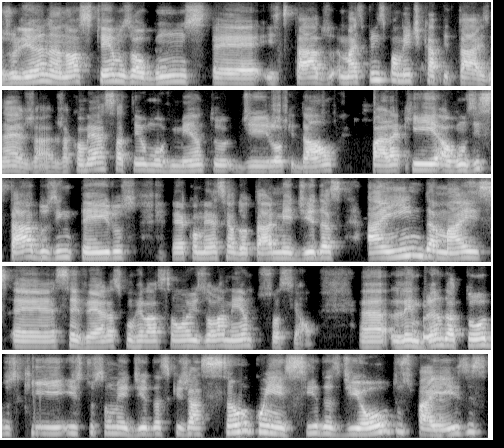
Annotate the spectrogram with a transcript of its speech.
Juliana, nós temos alguns é, estados, mas principalmente capitais, né? Já, já começa a ter o um movimento de lockdown para que alguns estados inteiros é, comecem a adotar medidas ainda mais é, severas com relação ao isolamento social. Uh, lembrando a todos que isto são medidas que já são conhecidas de outros países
